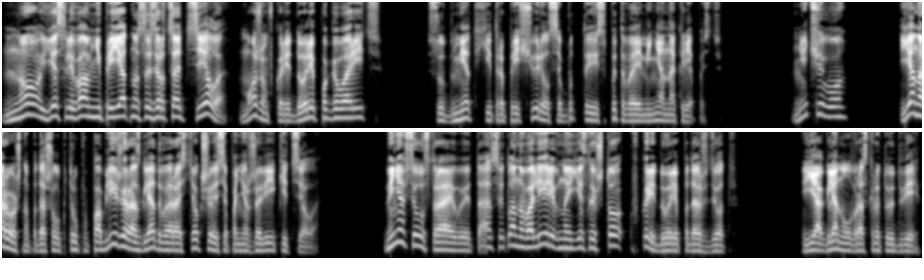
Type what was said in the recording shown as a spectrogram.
Но если вам неприятно созерцать тело, можем в коридоре поговорить». Судмед хитро прищурился, будто испытывая меня на крепость. «Ничего». Я нарочно подошел к трупу поближе, разглядывая растекшееся по нержавейке тело. Меня все устраивает, а Светлана Валерьевна, если что, в коридоре подождет. Я глянул в раскрытую дверь.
